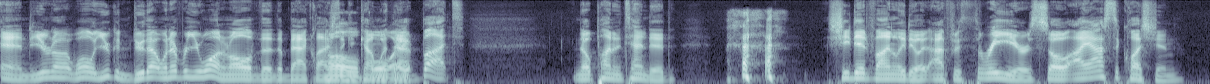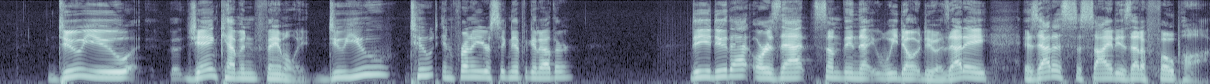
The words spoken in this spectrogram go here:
and you're not well. You can do that whenever you want, and all of the the backlash that Oh, can come with that. But no pun intended. she did finally do it after three years. So I asked the question: Do you, Jay and Kevin family, do you toot in front of your significant other? Do you do that, or is that something that we don't do? Is that a is that a society? Is that a faux pas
